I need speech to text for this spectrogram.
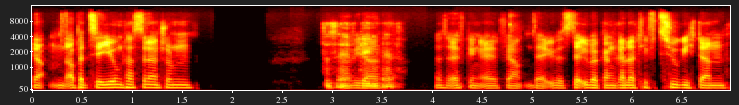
Ja, und ab der C-Jugend hast du dann schon das 11 gegen 11. Das 11 gegen 11, ja. Der ist der Übergang relativ zügig dann.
